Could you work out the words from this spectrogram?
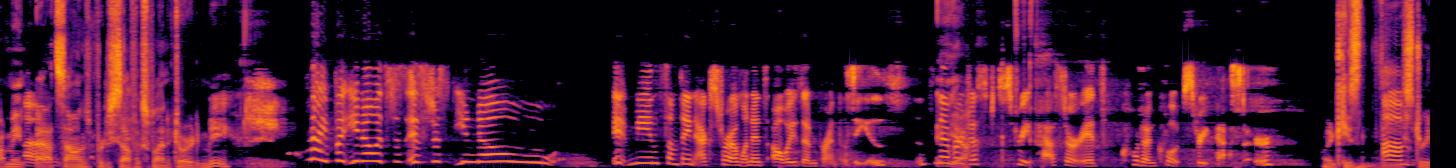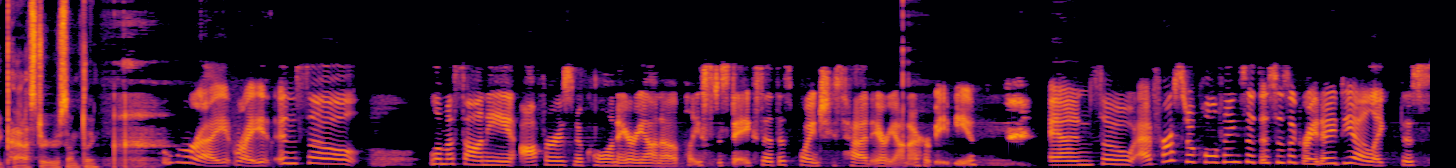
I mean, um, that sounds pretty self-explanatory to me. Right, but you know, it's just, it's just, you know, it means something extra when it's always in parentheses. It's never Yeah. just street pastor, it's quote unquote street pastor. Like he's the Um, street pastor or something. Right, right. And so Lamasani offers Nicole and Arianna a place to stay because at this point she's had Arianna, her baby. And so at first Nicole thinks that this is a great idea. Like this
